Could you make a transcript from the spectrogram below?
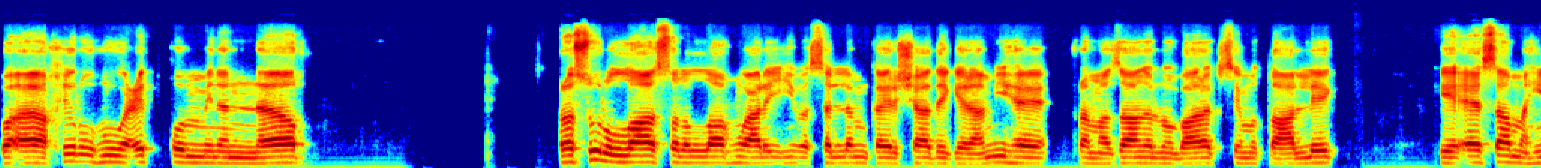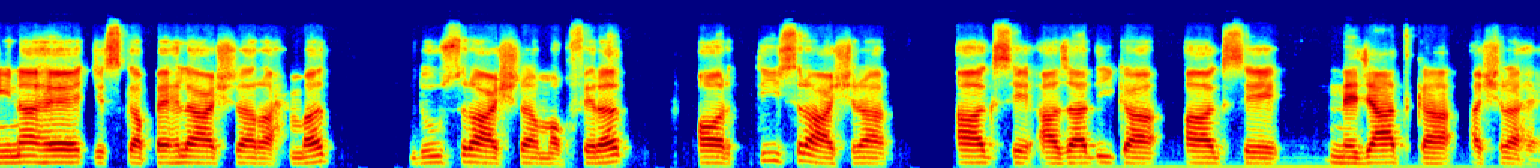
وآخره عتق من النار. رسول اللہ صلی اللہ علیہ وسلم کا ارشاد گرامی ہے رمضان المبارک سے متعلق. کہ ایسا مہینہ ہے جس کا پہلا عشرہ رحمت، دوسرا عشرہ مغفرت اور تیسرا عشرہ آگ سے آزادی کا، آگ سے نجات کا عشرہ ہے۔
